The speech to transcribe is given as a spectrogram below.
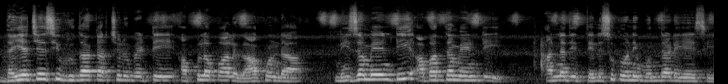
దయచేసి వృధా ఖర్చులు పెట్టి అప్పుల పాలు కాకుండా నిజమేంటి అబద్ధమేంటి అన్నది తెలుసుకొని ముందడిగేసి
